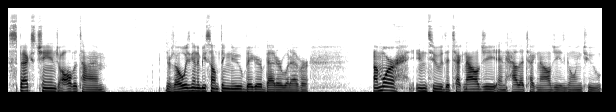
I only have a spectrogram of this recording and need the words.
Specs change all the time. There's always going to be something new, bigger, better, whatever. I'm more into the technology and how that technology is going to,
